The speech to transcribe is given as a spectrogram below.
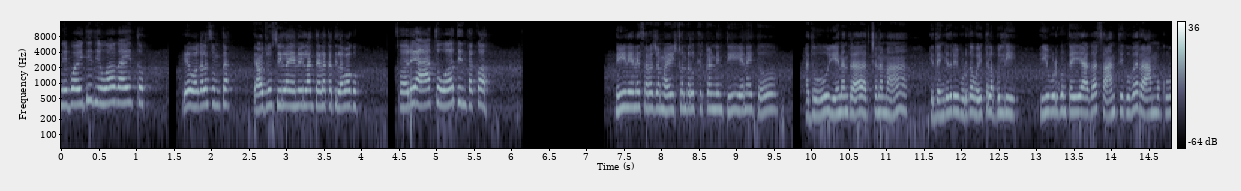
ನೀ ಬೈತಿದ್ ಇವಾಗ ಆಯ್ತು. ಏ ಹೋಗಲ್ಲ ಸುಮ್ಕ. ಯಾವ ಜ್ಯೂಸ್ ಇಲ್ಲ ಏನೂ ಇಲ್ಲ ಅಂತ ಹೇಳಕತ್ತಿಲ್ಲ ಹೋಗು. ಸರಿ ಆಯ್ತು ಓದ್ತೀನಿ ತಕೋ. ನೀನೇನೇ ಸರೋಜಮ್ಮ ಇಷ್ಟೊಂದಲ್ಲಿ ಕಿರ್ಕೊಂಡು ನಿಂತಿ ಏನಾಯ್ತು? ಅದು ಏನಂದ್ರ ಅರ್ಚನಮ್ಮ ಇದು ಹೆಂಗಿದ್ರೆ ಈ ಹುಡುಗ ಒಯ್ತಲ್ಲ ಬುಲ್ಲಿ? ಈ ಹುಡುಗನ ಕೈಯಾಗ ಶಾಂತಿಗೂ ರಾಮಗೂ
